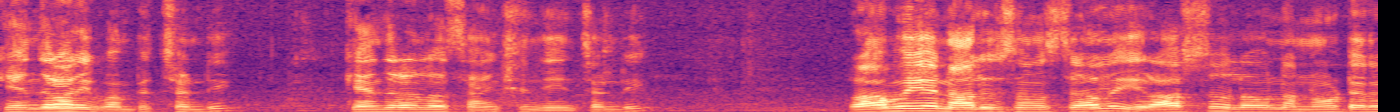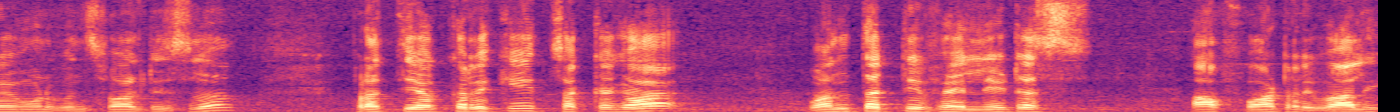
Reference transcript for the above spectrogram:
కేంద్రానికి పంపించండి కేంద్రంలో శాంక్షన్ చేయించండి. రాబోయే నాలుగు సంవత్సరాలు ఈ రాష్ట్రంలో ఉన్న నూట ఇరవై మూడు మున్సిపాలిటీస్లో ప్రతి ఒక్కరికి చక్కగా one thirty five litres of water ఇవ్వాలి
